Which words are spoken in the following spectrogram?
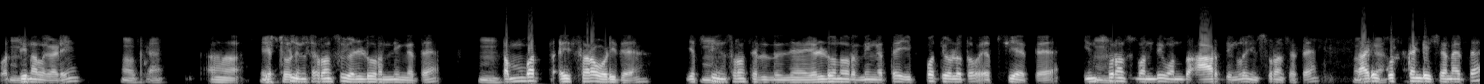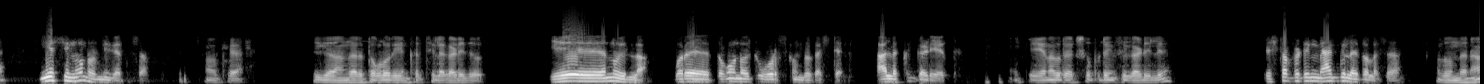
ಒರಿಜಿನಲ್ ಗಾಡಿ. ಓಕೆ. F C? ಇನ್ಸೂರೆನ್ಸ್ ಎರಡು ರನ್ನಿಂಗ್ ಐತೆ. ಹ್ಞೂ ತೊಂಬತ್ತೈದು ಸಾವಿರ ಹೊಡಿದೆ ಎಫ್ ಸಿ ಹ್ಮ್. ಇನ್ಸೂರೆನ್ಸ್ ರನ್ನಿಂಗ್ ಐತೆ. ಇಪ್ಪತ್ತೇಳು ಎಫ್ ಸಿ ಐತೆ. ಇನ್ಸೂರೆನ್ಸ್ ಬಂದು ಒಂದು ಆರು ತಿಂಗಳು ಇನ್ಸೂರೆನ್ಸ್ ಐತೆ. ಗಾಡಿ ಗುಡ್ ಕಂಡೀಷನ್ ಐತೆ. ಎ ಸಿನೂ ರನ್ನಿಂಗ್ ಐತೆ ಸರ್. ಓಕೆ. ಈಗ ಹಂಗಾರೆ ತಗೊಳೋರು ಏನು ಖರ್ಚಿಲ್ಲ ಗಾಡಿದು? ಏನೂ ಇಲ್ಲ. ಬರೀ ತಗೊಂಡೋಗಿ ಓಡಿಸ್ಕೊಬೇಕಷ್ಟೇ. ಆ ಲೆಕ್ಕಕ್ಕೆ ಗಾಡಿ ಐತೆ. ಓಕೆ ಏನಾದರೂ ಎಕ್ಸ್ಟ್ರಾ ಫಿಟ್ಟಿಂಗ್ಸ್ ಗಾಡೀಲಿ? ಎಕ್ಸ್ಟ್ರಾ ಫಿಟ್ಟಿಂಗ್ ಮ್ಯಾಗ್ವಿಲ್ ಐತಲ್ಲ ಸರ್ ಅದೊಂದೇನಾ?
